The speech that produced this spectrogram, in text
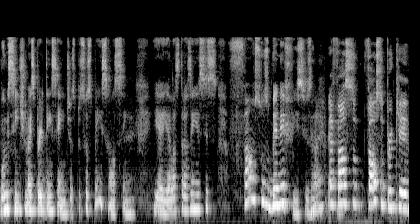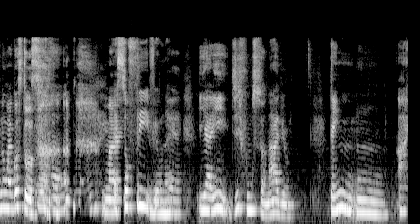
vou me sentir mais pertencente. As pessoas pensam assim. E aí elas trazem esses falsos benefícios, né? É falso, falso porque não é gostoso. É Mas sofrível, né? É. E aí, de funcionário, tem um. Ai,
